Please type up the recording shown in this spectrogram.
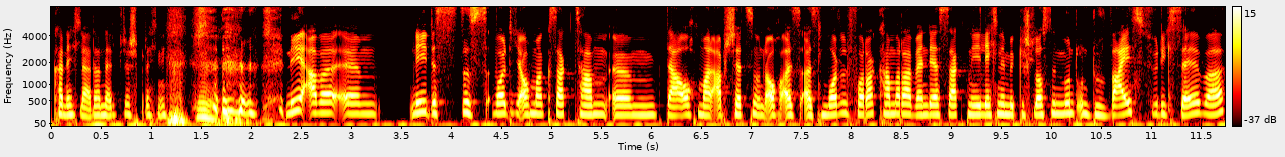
kann ich leider nicht widersprechen. Hm. nee, aber ähm, nee, das, das wollte ich auch mal gesagt haben, ähm, da auch mal abschätzen und auch als, als Model vor der Kamera, wenn der sagt, nee, lächle mit geschlossenem Mund und du weißt für dich selber,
